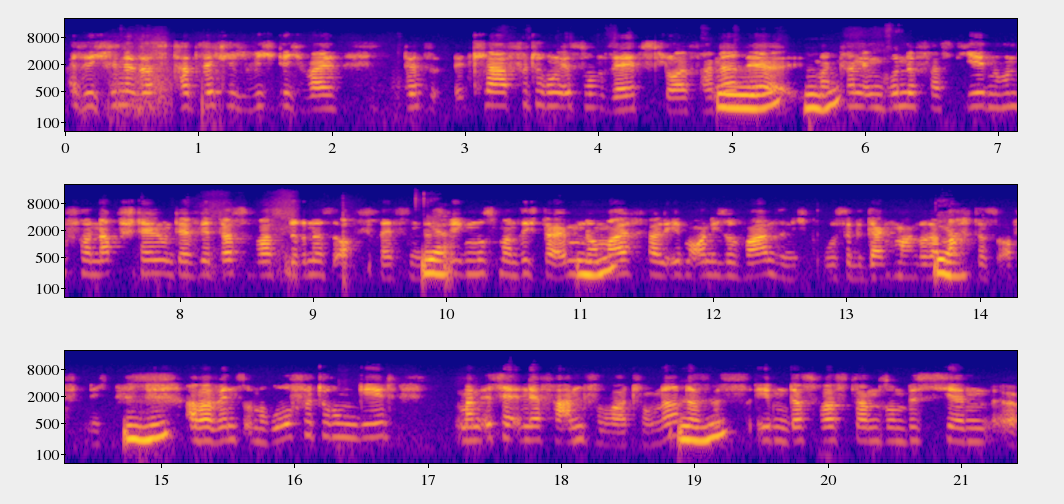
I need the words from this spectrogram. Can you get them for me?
Also ich finde das tatsächlich wichtig, weil das, klar, Fütterung ist so ein Selbstläufer. Ne? Mhm. Der, man mhm. kann im Grunde fast jeden Hund vor Napf stellen und der wird das, was drin ist, auch fressen. Ja. Deswegen muss man sich da im mhm. Normalfall eben auch nicht so wahnsinnig große Gedanken machen oder ja. macht das oft nicht. Mhm. Aber wenn es um Rohfütterung geht, man ist ja in der Verantwortung. Ne? Das mhm. ist eben das, was dann so ein bisschen, äh,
